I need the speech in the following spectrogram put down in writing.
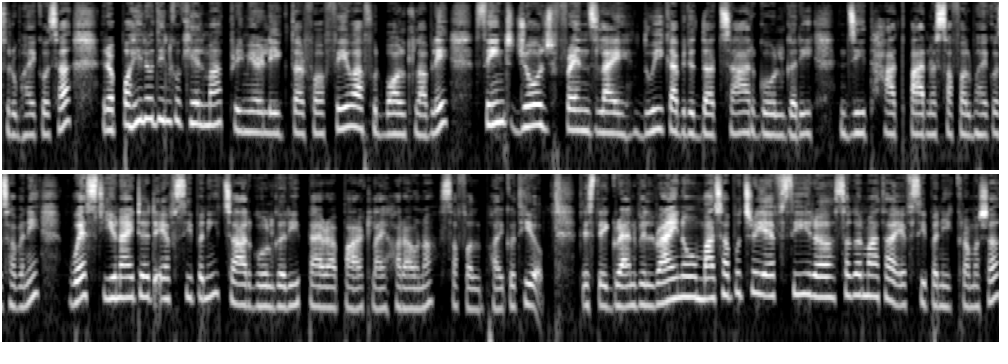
शुरू भएको छ र पहिलो दिनको खेलमा प्रिमियर लीगतर्फ फेवा फुटबल क्लबले सेन्ट जोर्ज फ्रेन्ड्सलाई दुईका विरूद्ध चार गोल गरी जीत हात पार्न सफल भएको छ भने वेस्ट युनाइटेड एफसी पनि चार गोल गरी प्यारा पार्कलाई हराउन सफल भएको थियो। त्यस्तै ग्रान्डविल राइनो माछापुत्री एफसी र सगरमाथा एफसी पनि क्रमशः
